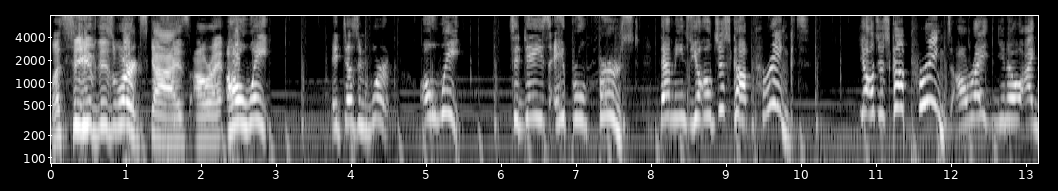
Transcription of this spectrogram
Let's see if this works, guys. Alright. Oh, wait. It doesn't work. Oh, wait! Today's April 1st! That means y'all just got pranked! Y'all just got pranked, alright? You know, I...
